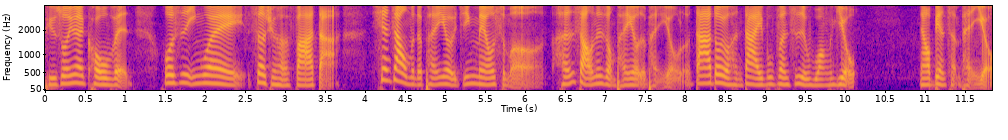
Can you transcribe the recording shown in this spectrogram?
比如说因为 COVID，或是因为社群很发达，现在我们的朋友已经没有什么很少那种朋友的朋友了，大家都有很大一部分是网友。然后变成朋友，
